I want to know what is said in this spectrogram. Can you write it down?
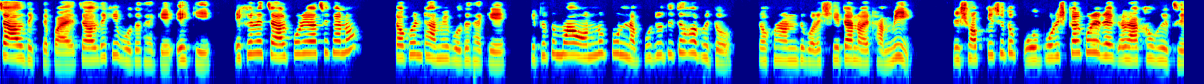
চাল দেখতে পায়। চাল দেখেই বলতে থাকে, এ এখানে চাল পড়ে আছে কেন? তখন ঠাম্মি বলতে থাকে এটা তো মা অন্নপূর্ণা, পুজো দিতে হবে তো? তখন আনন্দ বলে, সেটা নয় ঠাম্মি, যে সবকিছু তো পরিষ্কার করে রাখা হয়েছে,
